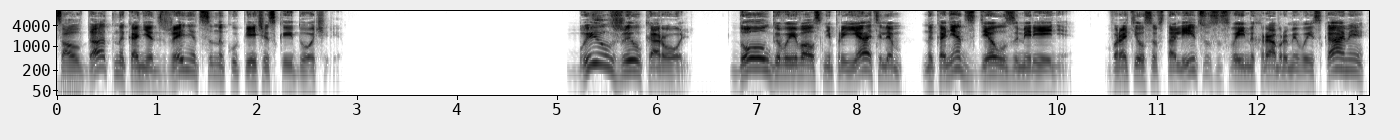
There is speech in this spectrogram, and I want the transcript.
Солдат, наконец, женится на купеческой дочери. Был-жил король. Долго воевал с неприятелем, наконец сделал замерение. Воротился в столицу со своими храбрыми войсками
